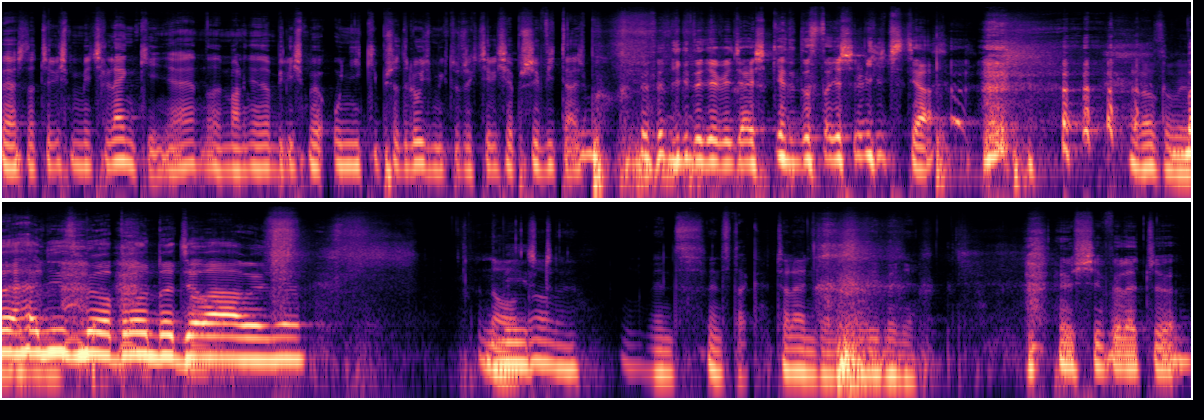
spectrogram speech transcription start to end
wiesz, zaczęliśmy mieć lęki, nie? Normalnie robiliśmy uniki przed ludźmi, którzy chcieli się przywitać, bo nigdy nie wiedziałeś, kiedy dostaniesz liścia. Rozumiem. Mechanizmy obronne działały, nie? No, no więc, więc tak, challenge mówimy nie. Już się wyleczyłem.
